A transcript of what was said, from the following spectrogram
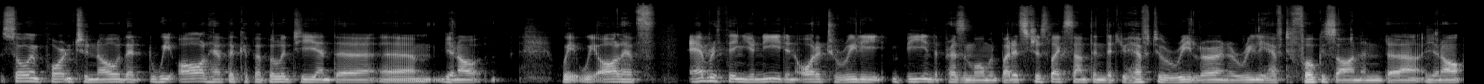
so important to know that we all have the capability and the um, you know we we all have everything you need in order to really be in the present moment but it's just like something that you have to relearn or really have to focus on. And uh, you know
